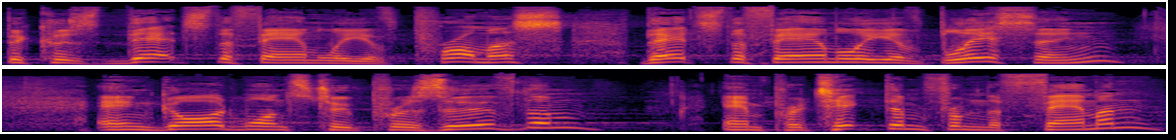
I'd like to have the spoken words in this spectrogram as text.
because that's the family of promise, that's the family of blessing. And God wants to preserve them and protect them from the famine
